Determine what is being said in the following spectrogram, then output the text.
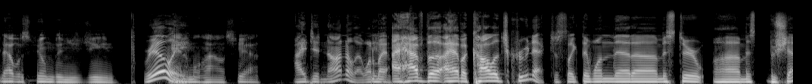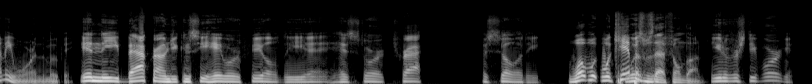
that was filmed in Eugene, Really? Animal House. Yeah. I did not know that. One of my I have the I have a college crew neck, just like the one that uh, Mr. Uh, Mr. Buscemi wore in the movie. In the background, you can see Hayward Field, the uh, historic track facility, What what, campus What- was that filmed on? University of Oregon.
